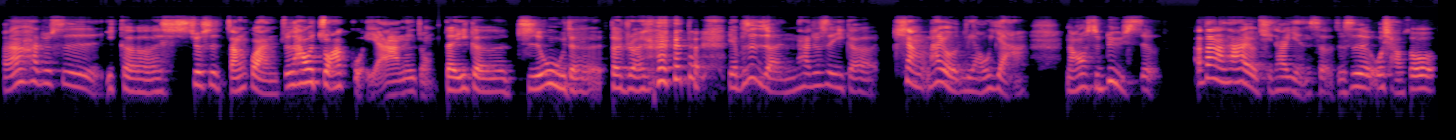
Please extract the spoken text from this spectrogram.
反正他就是一个，就是掌管，就是他会抓鬼啊那种的一个植物的的人，对，也不是人，他就是一个像他有獠牙，然后是绿色啊，当然他还有其他颜色，只是我小时候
